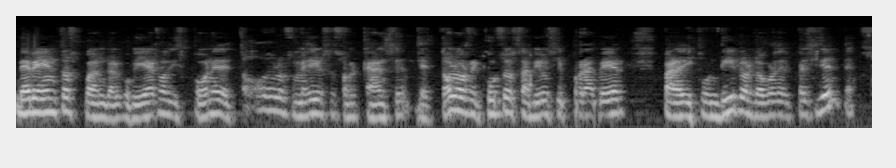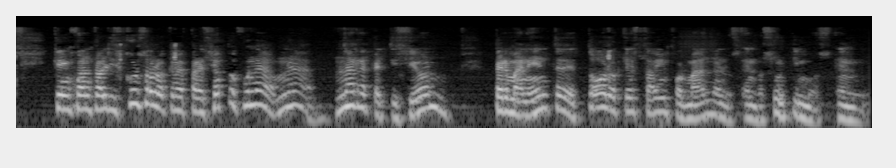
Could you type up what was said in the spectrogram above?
de eventos cuando el gobierno dispone de todos los medios a su alcance, de todos los recursos sabios y por haber para difundir los logros del presidente? Que en cuanto al discurso, lo que me pareció pues, una, una, una repetición permanente de todo lo que he estado informando en los, en los últimos, en,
